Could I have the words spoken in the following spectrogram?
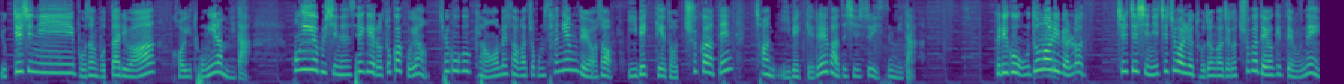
육질신이 보상 보따리와 거의 동일합니다. 홍익의 불씨는 3개로 똑같고요. 최고급 경험에서가 조금 상향되어서 200개 더 추가된 1200개를 받으실 수 있습니다. 그리고 우두머리별로 칠지신이 최초 완료 도전 과제가 추가되었기 때문에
